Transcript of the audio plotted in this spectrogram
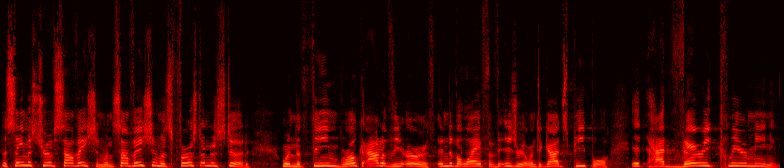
The same is true of salvation. When salvation was first understood, when the theme broke out of the earth into the life of Israel, into God's people, it had very clear meaning.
